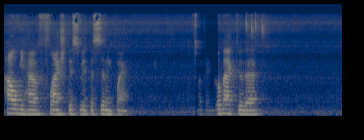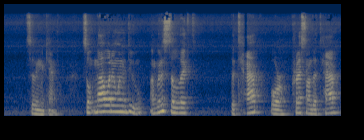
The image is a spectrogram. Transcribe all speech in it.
how we have flashed this with the ceiling plan. Okay, go back to the ceiling mechanical. So now what I want to do, I'm going to select the tab or press on the tab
